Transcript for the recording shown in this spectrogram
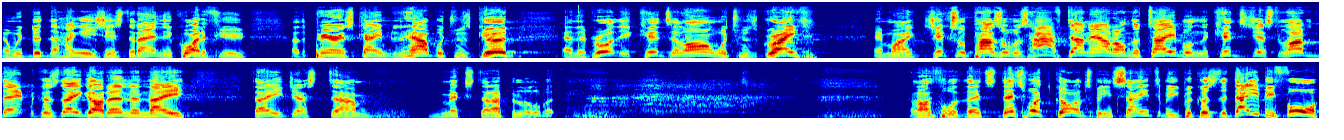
and we did the hangis yesterday and then quite a few of the parents came to help, which was good. And they brought their kids along, which was great. And my jigsaw puzzle was half done out on the table and the kids just loved that because they got in and they, they just um, mixed it up a little bit. And I thought that's, that's what God's been saying to me because the day before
